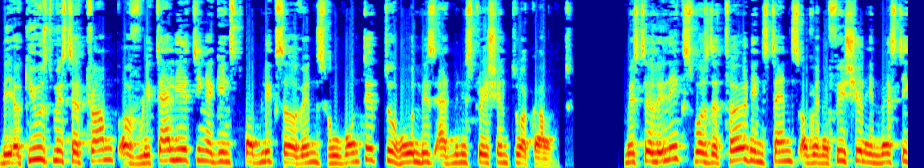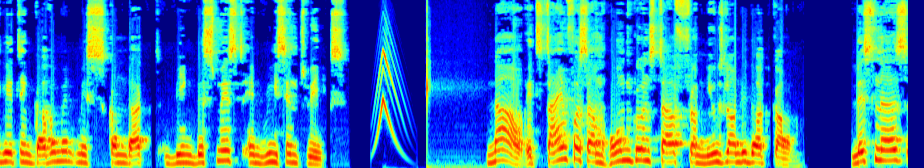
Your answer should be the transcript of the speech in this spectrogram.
they accused Mr. Trump of retaliating against public servants who wanted to hold his administration to account. Mr. Linick was the third instance of an official investigating government misconduct being dismissed in recent weeks. Now, it's time for some homegrown stuff from newslaundry.com. Listeners,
